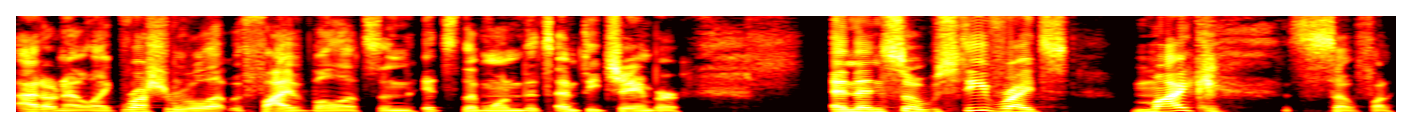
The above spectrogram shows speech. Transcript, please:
I don't know, like Russian roulette with five bullets and hits the one that's empty chamber. And then so Steve writes, Mike, so funny.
